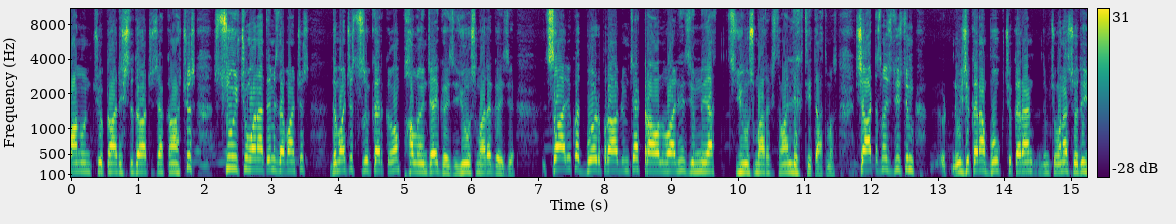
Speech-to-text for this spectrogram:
पन कह रिश्तेदार कह सू वन तमिस दपान दपान कर फलान जाए गज यूस मरग गज सारे खुद बड़ प्रॉब्लम ट्रवल वाल हज यूस थवान लिखती तथ मज शार्टस मज तम यह कर बुक कर तम वन सोदी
